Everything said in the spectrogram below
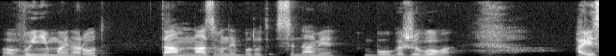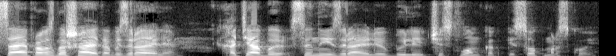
вы не мой народ, там названы будут сынами Бога живого. А Исаия провозглашает об Израиле, хотя бы сыны Израиля были числом, как песок морской,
